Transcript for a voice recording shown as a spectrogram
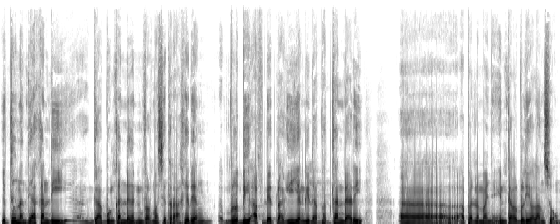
itu nanti akan digabungkan dengan informasi terakhir yang lebih update lagi yang didapatkan hmm. dari uh, apa namanya intel beliau langsung.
